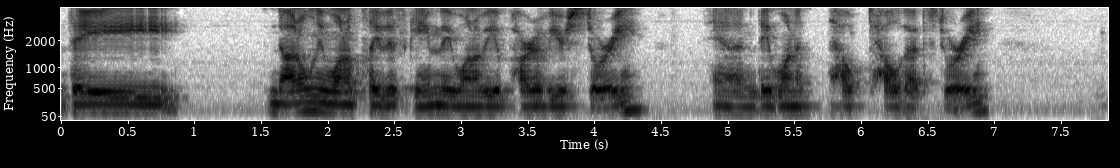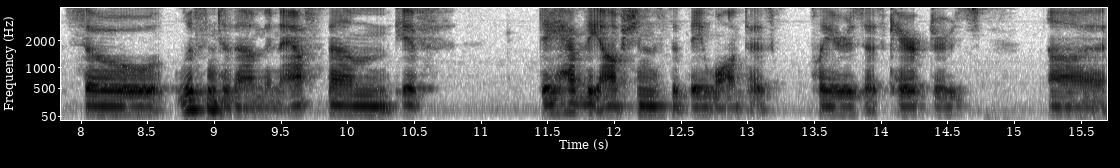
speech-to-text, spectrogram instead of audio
they not only want to play this game, they want to be a part of your story and they want to help tell that story. So listen to them and ask them if they have the options that they want as players, as characters. Uh,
